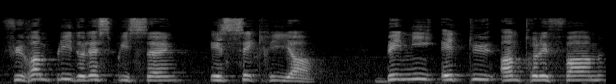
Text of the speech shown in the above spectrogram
fut remplie de l'Esprit Saint et s'écria Bénie es-tu entre les femmes,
